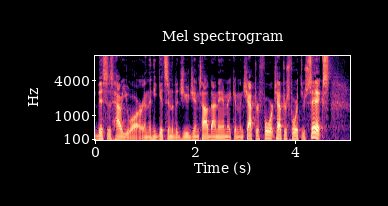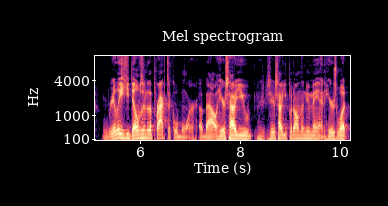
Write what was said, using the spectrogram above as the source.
this is how you are. And then he gets into the Jew Gentile dynamic. And then chapter four, chapters four through six, really he delves into the practical more about here's how you here's how you put on the new man. Here's what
